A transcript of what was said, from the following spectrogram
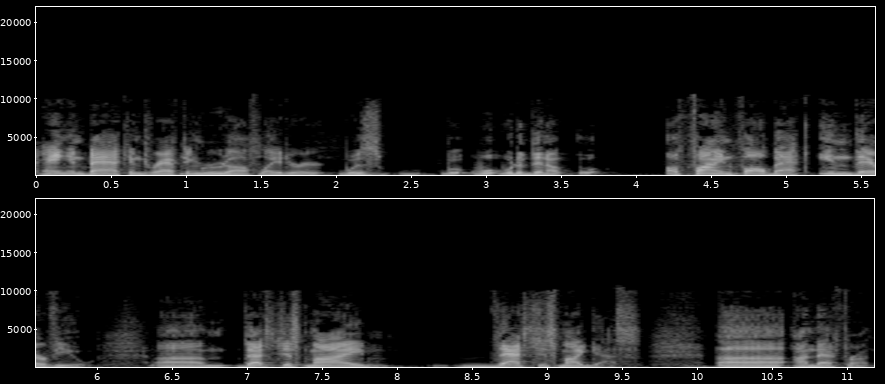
hanging back and drafting Rudolph later was w- would have been a a fine fallback in their view. Um, that's just my that's just my guess uh, on that front.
